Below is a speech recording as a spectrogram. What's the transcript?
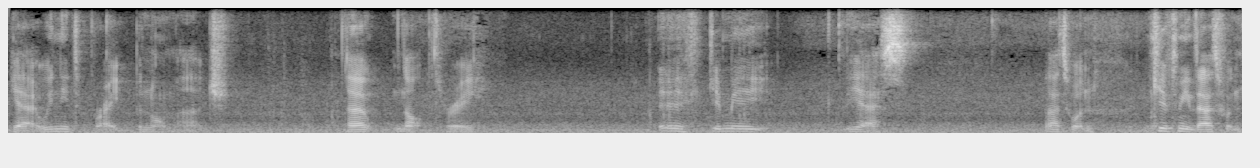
Yeah, we need to brake, but not much. No, not three. Eh, give me... Yes. That one. Give me that one.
